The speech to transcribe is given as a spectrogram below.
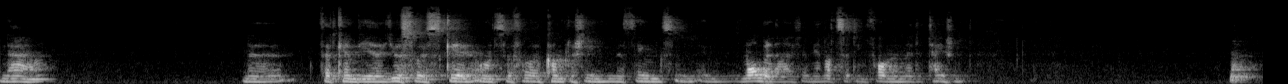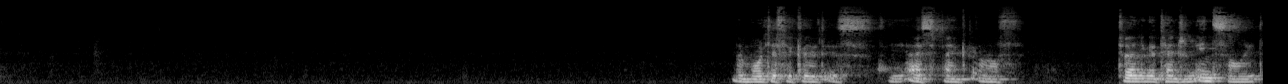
now, uh, that can be a useful skill also for accomplishing the things in, in normal life, and we're not sitting formal meditation. the more difficult is the aspect of turning attention inside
